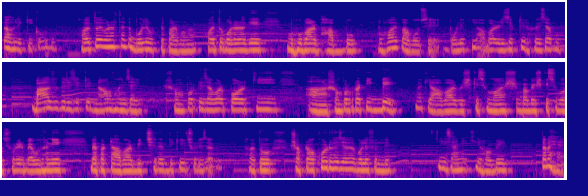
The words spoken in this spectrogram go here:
তাহলে কি করব। হয়তো এবার আর তাকে বলে উঠতে পারব না। হয়তো বলার আগে বহুবার ভাববো, ভয় পাবো যে বলে কি আবার রিজেক্টেড হয়ে যাব? বা যদি রিজেক্টেড নাও হয়ে যাই সম্পর্কে যাওয়ার পর কি সম্পর্কটা টিকবে? নাকি আবার বেশ কিছু মাস বা বেশ কিছু বছরের ব্যবধানে ব্যাপারটা আবার বিচ্ছেদের দিকেই চলে যাবে? হয়তো সবটা অকওয়ার্ড হয়ে যাবে বলে ফেললে। কি জানি কি হবে। তবে হ্যাঁ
